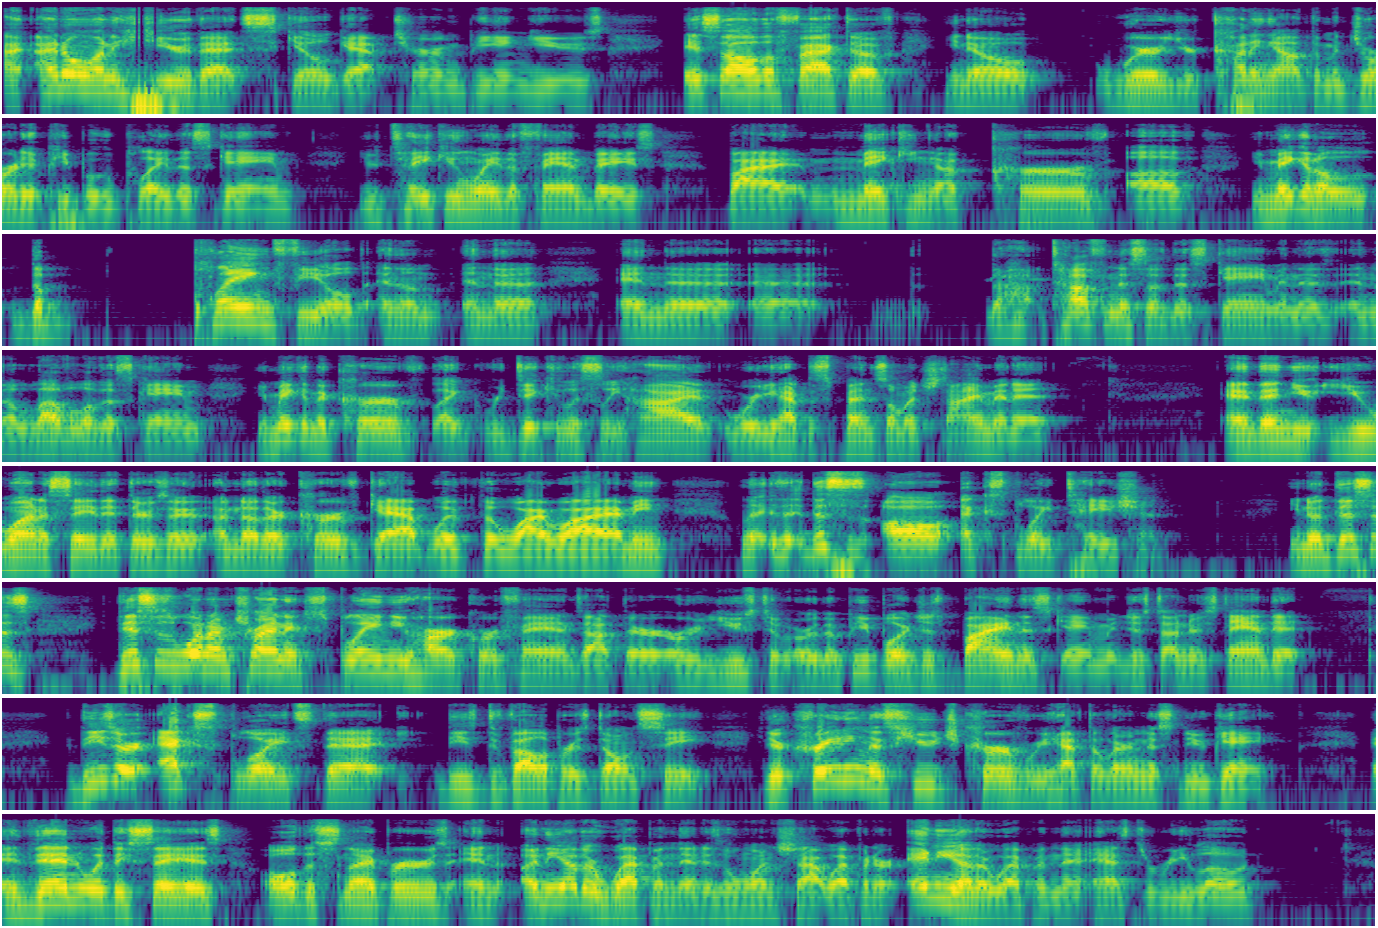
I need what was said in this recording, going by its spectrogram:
I, I don't want to hear that skill gap term being used It's all the fact of, you know, where you're cutting out the majority of people who play this game. You're taking away the fan base by making a curve of you make it a the playing field and the and the and the uh, the toughness of this game and the and the level of this game. You're making the curve like ridiculously high where you have to spend so much time in it. And then you, you want to say that there's a, another curve gap with the YY. I mean, this is all exploitation. You know, this is this is what I'm trying to explain you hardcore fans out there or used to or the people are just buying this game and just understand it. These are exploits that these developers don't see. They're creating this huge curve where you have to learn this new game. And then what they say is, oh, the snipers and any other weapon that is a one-shot weapon or any other weapon that has to reload.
